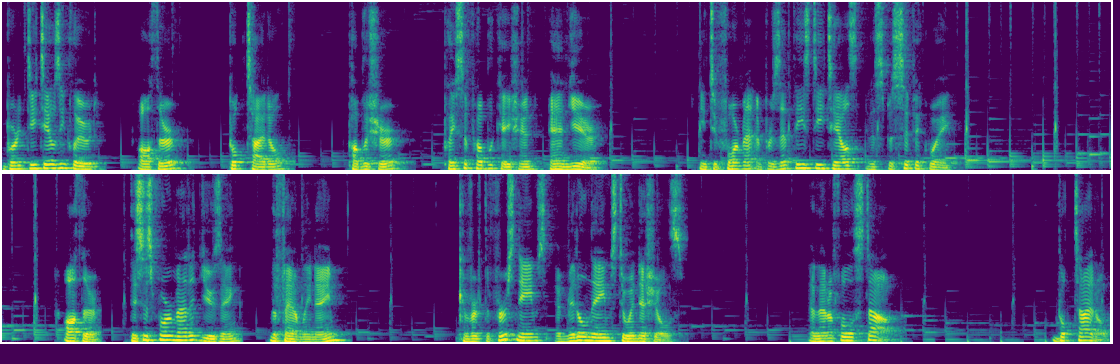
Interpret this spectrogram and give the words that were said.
Important details include author, book title, publisher, place of publication, and year. You need to format and present these details in a specific way. Author. This is formatted using the family name, convert the first names and middle names to initials, and then a full stop. Book title.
